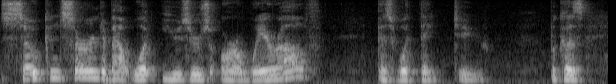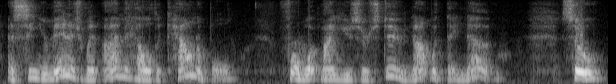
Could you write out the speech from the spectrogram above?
so concerned about what users are aware of as what they do. Because as senior management, I'm held accountable for what my users do, not what they know. So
